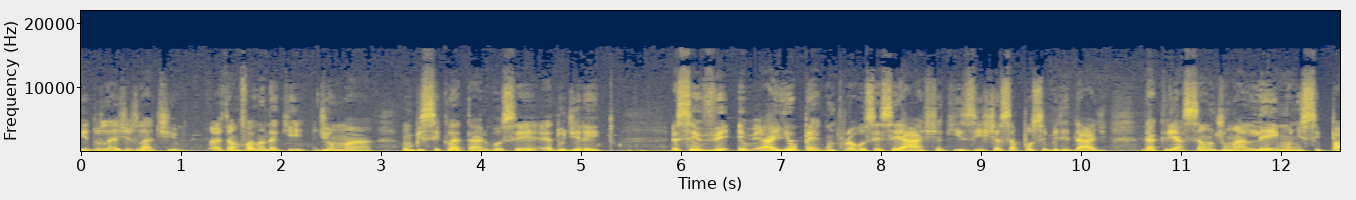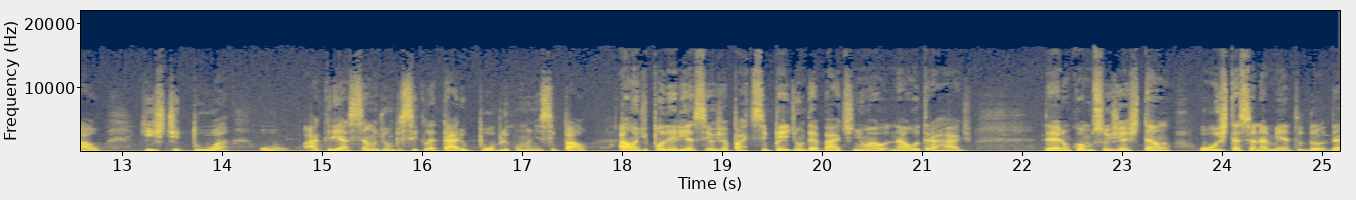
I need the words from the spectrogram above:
e do legislativo. Nós estamos falando aqui de uma um bicicletário. Você é do direito. Você vê, aí eu pergunto para você, você acha que existe essa possibilidade da criação de uma lei municipal que institua o, a criação de um bicicletário público municipal? Aonde poderia ser? Eu já participei de um debate uma- na outra rádio. Deram como sugestão o estacionamento do- da,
